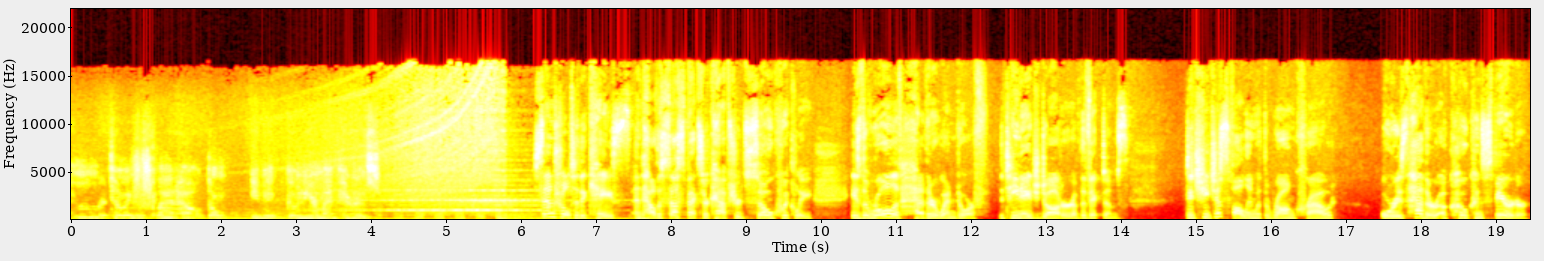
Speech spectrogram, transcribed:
I remember telling her flat out, don't even go near my parents. Central to the case and how the suspects are captured so quickly is the role of Heather Wendorf, the teenage daughter of the victims. Did she just fall in with the wrong crowd? Or is Heather a co conspirator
